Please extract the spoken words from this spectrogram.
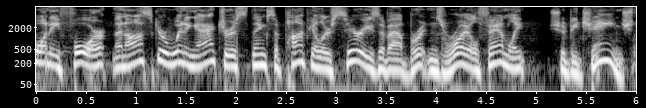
224, an Oscar winning actress thinks a popular series about Britain's royal family should be changed.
